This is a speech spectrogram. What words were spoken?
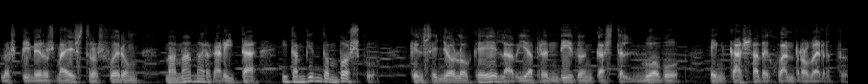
Los primeros maestros fueron mamá Margarita y también don Bosco, que enseñó lo que él había aprendido en Castelnuovo, en casa de Juan Roberto.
